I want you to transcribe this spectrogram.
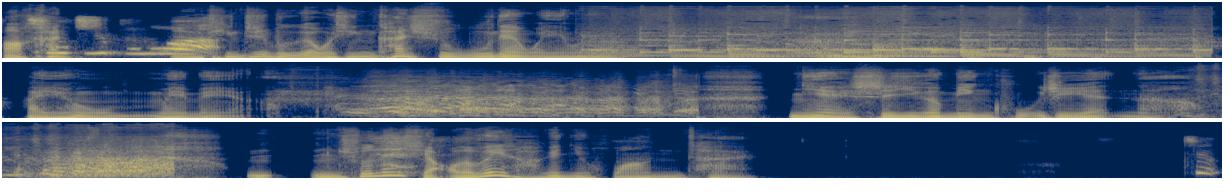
啊？看直播，啊？听直播？我寻思你看书呢，我寻思。哎呦，妹妹呀、你也是一个命苦之人呐、你你说那小子为啥跟你黄？你猜？就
